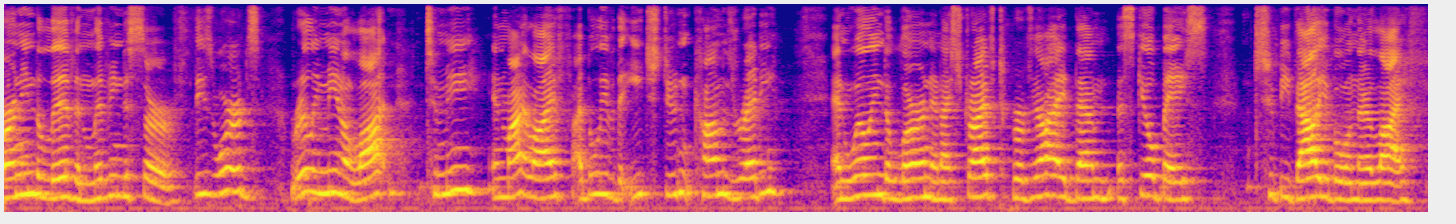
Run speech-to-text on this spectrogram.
earning to live, and living to serve. These words really mean a lot to me in my life. I believe that each student comes ready and willing to learn, and I strive to provide them a skill base to be valuable in their life.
